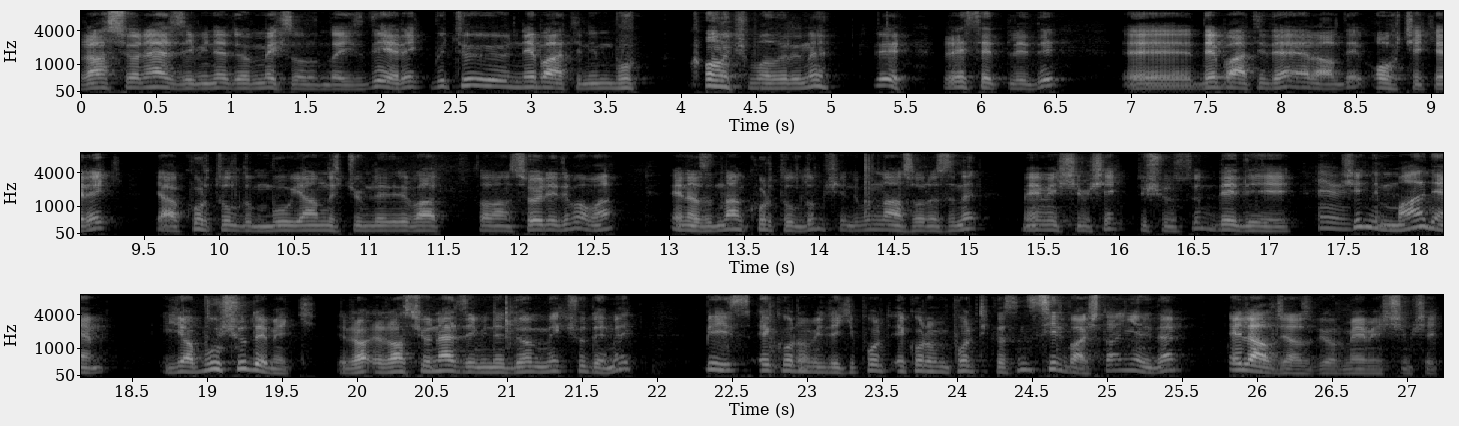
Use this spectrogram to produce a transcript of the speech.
rasyonel zemine dönmek zorundayız diyerek bütün Nebati'nin bu konuşmalarını resetledi. E, Nebati de herhalde oh çekerek ya kurtuldum bu yanlış cümleleri var falan söyledim ama en azından kurtuldum. Şimdi bundan sonrasını Mehmet Şimşek düşünsün dedi. Evet. Şimdi madem ya bu şu demek ra- rasyonel zemine dönmek şu demek biz ekonomideki polit- ekonomi politikasını sil baştan yeniden ele alacağız diyor Mehmet Şimşek.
